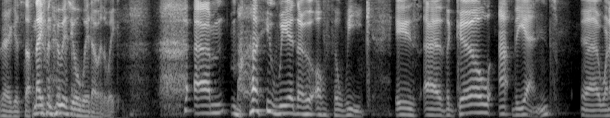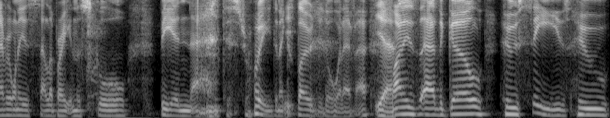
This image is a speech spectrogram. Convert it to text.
Very good stuff. Nathan, who is your weirdo of the week? Um, my weirdo of the week is uh, the girl at the end uh, when everyone is celebrating the school being uh, destroyed and exploded or whatever. Yeah. Mine is uh, the girl who sees who,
